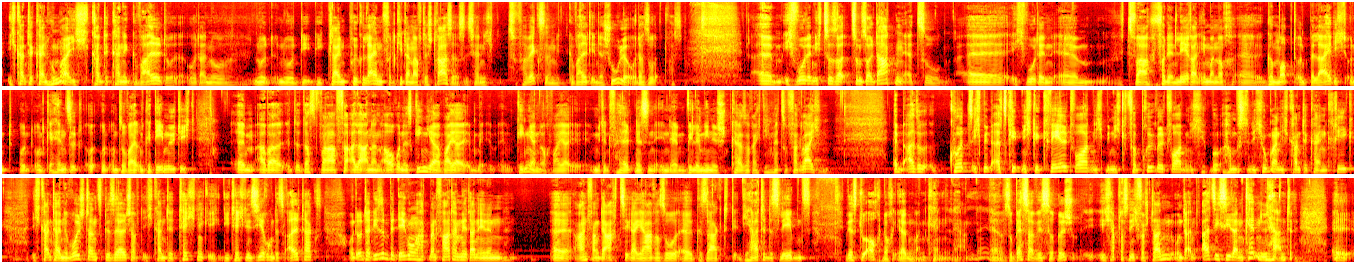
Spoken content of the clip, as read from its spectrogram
Ich kannte keinen Hunger, ich kannte keine Gewalt oder, oder nur, nur, nur die, die kleinen Prügeleien von Kindern auf der Straße. Das ist ja nicht zu verwechseln mit Gewalt in der Schule oder so etwas. Ähm, ich wurde nicht zu, zum Soldaten erzogen. Äh, ich wurde ähm, zwar von den Lehrern immer noch äh, gemobbt und beleidigt und, und, und gehänselt und, und so weiter und gedemütigt, ähm, aber das war für alle anderen auch und es ging ja, war ja, ging ja noch, war ja mit den Verhältnissen in dem Wilhelminischen Kaiserreich nicht mehr zu vergleichen. Ähm, also kurz, ich bin als Kind nicht gequält worden, ich bin nicht verprügelt worden, ich musste nicht hungern, ich kannte keinen Krieg, ich kannte eine Wohlstandsgesellschaft, ich kannte Technik, die Technisierung des Alltags. Und unter diesen Bedingungen hat mein Vater mir dann in den äh, Anfang der 80er Jahre so äh, gesagt, die Härte des Lebens wirst du auch noch irgendwann kennenlernen. Äh, so besserwisserisch. Ich habe das nicht verstanden und dann, als ich sie dann kennenlernte, äh,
